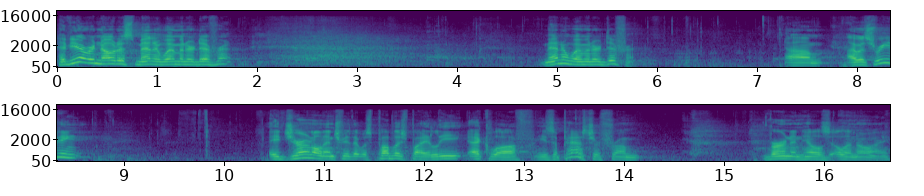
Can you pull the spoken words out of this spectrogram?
Have you ever noticed men and women are different? men and women are different. Um, I was reading a journal entry that was published by Lee Eclov. He's a pastor from Vernon Hills, Illinois.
